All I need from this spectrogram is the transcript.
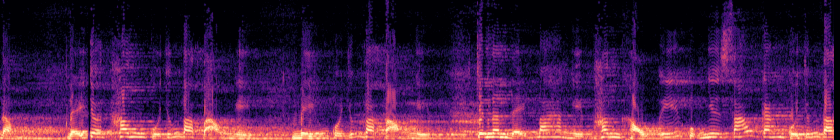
động để cho thân của chúng ta tạo nghiệp, miệng của chúng ta tạo nghiệp. Cho nên để ba nghiệp thân khẩu ý cũng như sáu căn của chúng ta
